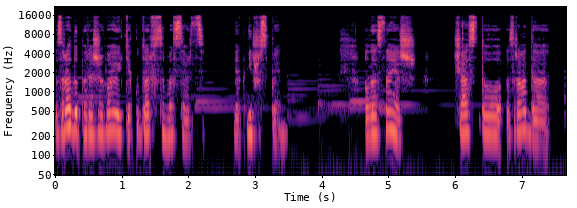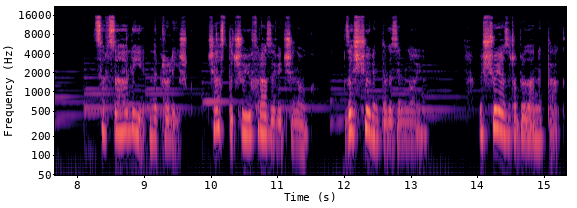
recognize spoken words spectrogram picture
Зраду переживають як удар в саме серце, як ніж у спину. Але знаєш, часто зрада це взагалі не про ліжко. Часто чую фрази від жінок: за що він так зі мною? Що я зробила не так?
